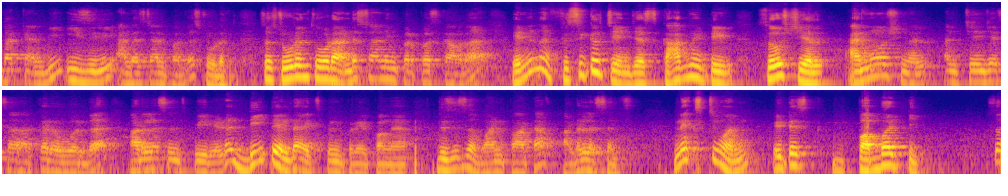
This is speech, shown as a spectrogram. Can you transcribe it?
that can be easily understand பண்ணுற ஸ்டூடெண்ட்ஸ் ஸோ ஸ்டூடெண்ட்ஸோட அண்டர்ஸ்டாண்டிங் பர்பஸ்க்காக தான் என்னென்ன physical changes cognitive social emotional and changes are occur over the adolescence பீரியடை டீட்டெயில்டாக எக்ஸ்பிளைன் பண்ணியிருப்பாங்க this is a one part of adolescence next one it is puberty so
